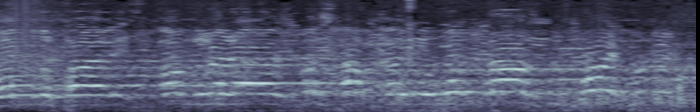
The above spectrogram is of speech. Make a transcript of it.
All the pilots on the Red Arrows must have over 1,500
